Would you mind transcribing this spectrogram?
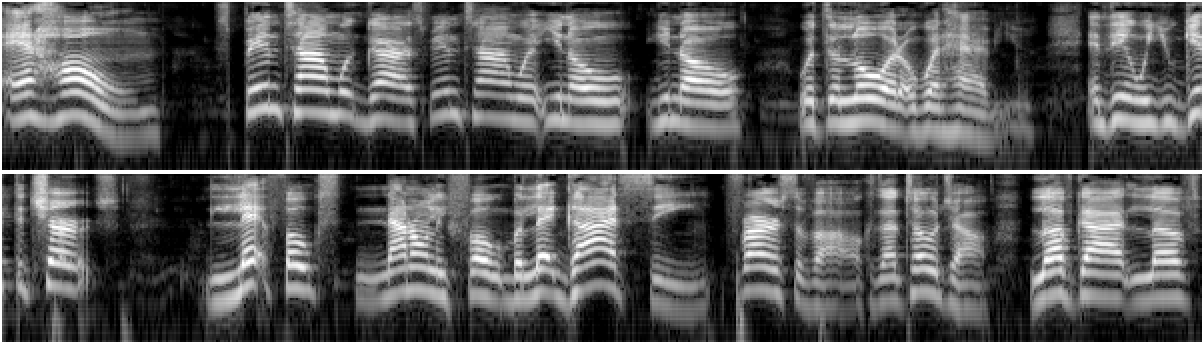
at home, spend time with God. Spend time with you know you know with the Lord or what have you. And then when you get to church, let folks not only folk but let god see first of all because i told y'all love god love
